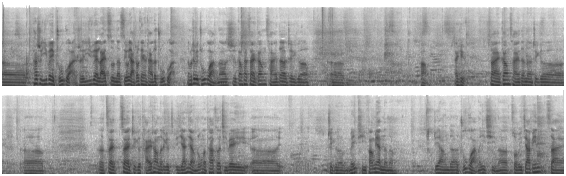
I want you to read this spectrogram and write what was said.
呃，他是一位主管，是一位来自呢自由亚洲电视台的主管。那么这位主管呢是刚才在刚才的这个，呃，好，Thank you，在刚才的呢这个，呃。呃，在在这个台上的这个演讲中呢，他和几位呃这个媒体方面的呢这样的主管呢一起呢作为嘉宾在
